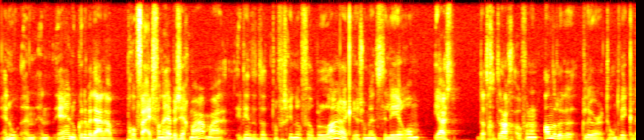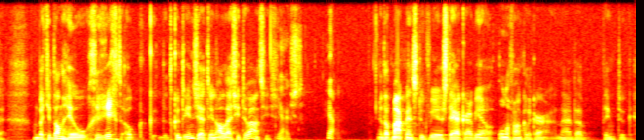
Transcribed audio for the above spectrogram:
en, hoe, en, en, ja, en hoe kunnen we daar nou profijt van hebben, zeg maar. Maar ik denk dat het nog misschien nog veel belangrijker is om mensen te leren... om juist dat gedrag ook van een andere kleur te ontwikkelen. Omdat je dan heel gericht ook het kunt inzetten in allerlei situaties. Juist. En dat maakt mensen natuurlijk weer sterker, weer onafhankelijker. Nou, daar ben ik natuurlijk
